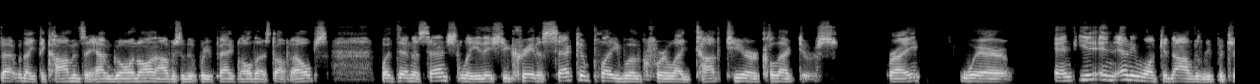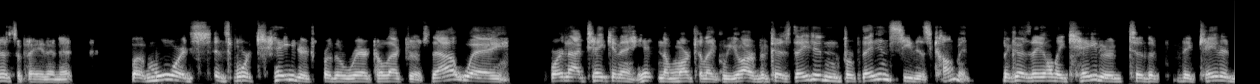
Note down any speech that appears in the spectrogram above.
that like the comments they have going on. Obviously, the pre-pack, all that stuff helps. But then essentially, they should create a second playbook for like top tier collectors, right? Where and and anyone can obviously participate in it, but more it's it's more catered for the rare collectors. That way, we're not taking a hit in the market like we are because they didn't they didn't see this coming because they only catered to the they catered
